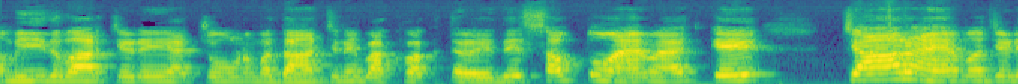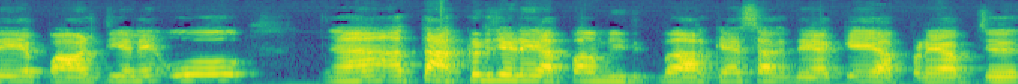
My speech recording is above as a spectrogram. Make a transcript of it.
ਉਮੀਦਵਾਰ ਜਿਹੜੇ ਆ ਚੋਣ ਮੈਦਾਨ 'ਚ ਨੇ ਵੱਖ-ਵੱਖ ਤਰ੍ਹਾਂ ਦੇ ਸਭ ਤੋਂ ਅਹਿਮ ਹੈ ਕਿ ਚਾਰ ਅਹਿਮ ਜਿਹੜੇ ਆ ਪਾਰਟੀਆਂ ਨੇ ਉਹ ਧਾਕੜ ਜਿਹੜੇ ਆਪਾਂ ਉਮੀਦਵਾਰ ਕਹਿ ਸਕਦੇ ਆ ਕਿ ਆਪਣੇ ਆਪ 'ਚ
